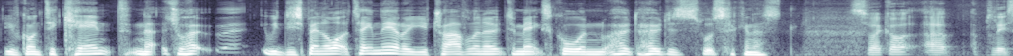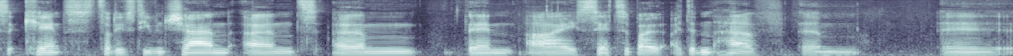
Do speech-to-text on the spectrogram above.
You've gone to Kent. So, how, would you spend a lot of time there? Or are you travelling out to Mexico? And how how does what's the kind of? So I got a, a place at Kent, studied Stephen Chan, and um, then I set about. I didn't have um, uh,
